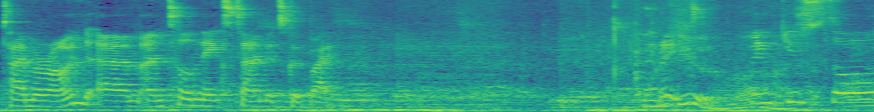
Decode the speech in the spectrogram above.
time around. Um, until next time, it's goodbye. Thank Great. you. Thank you so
